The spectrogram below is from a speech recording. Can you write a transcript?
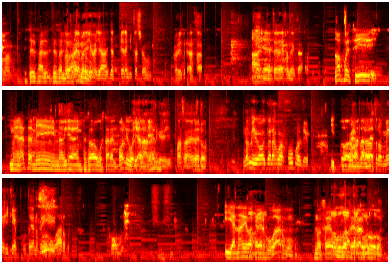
eh, man. Se, sal- se salió No, ya me dijo, ya, ya tiene la invitación. Ahorita ya sabes Ah, que ya. te desconectado. No, pues sí. Imagínate, a mí me había empezado a gustar el voleibol Y a la también. verga, y pasa esto. No me iba a volver a jugar fútbol, digo. Y todo Voy a a ver. otro mes y que puta ya no puedo Sí. jugar. bro. ¿Cómo? Y ya nadie va a No, querer no. jugar, bo. No sé, va a va a ser estar algo. gordo.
